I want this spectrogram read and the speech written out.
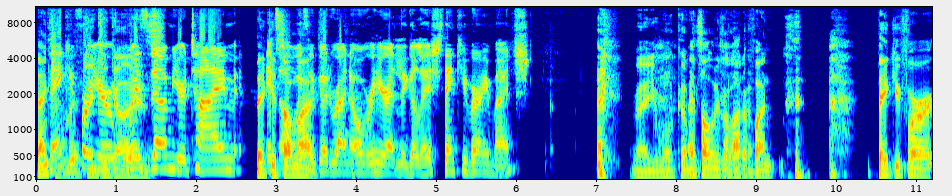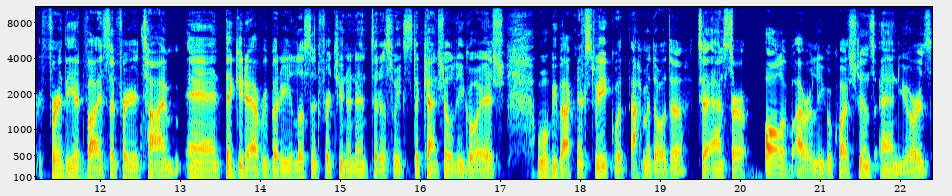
Thanks, Thank you for Thank your guys. wisdom, your time. Thank you it's so always a good run over here at Legalish. Thank you very much. Man, you're welcome. It's always You're a lot of fun. thank you for for the advice and for your time, and thank you to everybody listening for tuning in to this week's The Show Legal Ish. We'll be back next week with Ahmed Odeh to answer all of our legal questions and yours.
